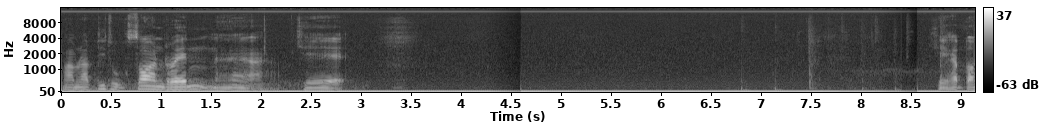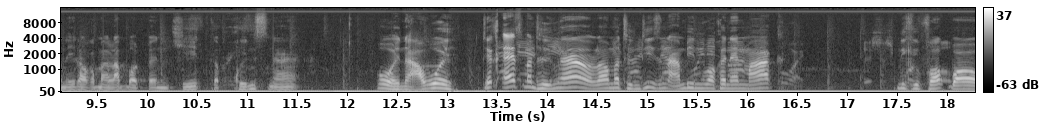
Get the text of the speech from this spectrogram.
ความลับที่ถูกซ่อนเร้นนะฮะ โอเค โอเคครับ ตอนนี้เราก็มารับบทเป็นชีตกับควินส์นะฮะโอ้ยหนาวเว้ยแจ็คเอสมาถึงแล้ว เรามาถึงที่สนามบินวอลคแนนมาร์กนี่คือฟอกบอล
